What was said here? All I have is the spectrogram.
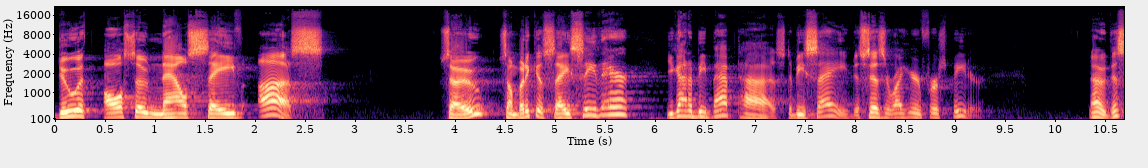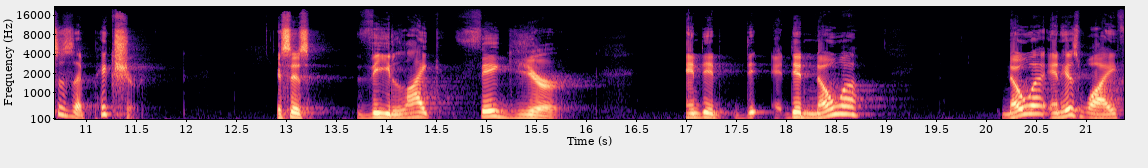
doeth also now save us so somebody could say, see there, you got to be baptized to be saved. It says it right here in 1 Peter. No, this is a picture. It says, the like figure. And did, did, did Noah, Noah and his wife,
